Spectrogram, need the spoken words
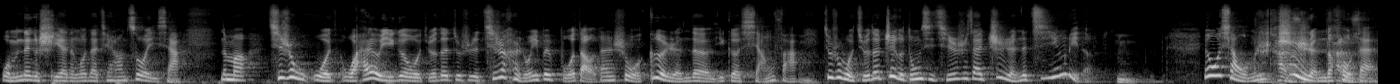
我们那个实验能够在天上做一下。那么其实我我还有一个我觉得就是其实很容易被驳倒，但是我个人的一个想法就是我觉得这个东西其实是在智人的基因里的。嗯。因为我想，我们是智人的后代，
